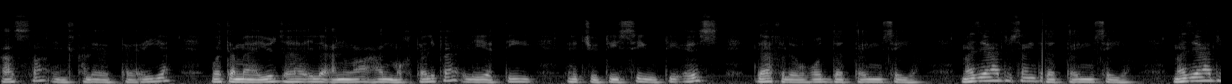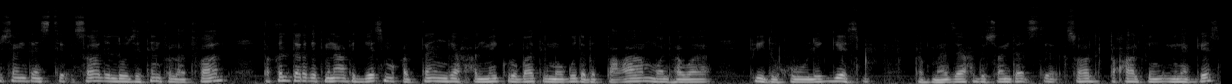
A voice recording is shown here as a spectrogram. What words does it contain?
خاصة الخلايا التائية وتمايزها إلى أنواعها المختلفة اللي هي T C و TS داخل الغدة التيموسية. ماذا يحدث عند التيموسية؟ ماذا يحدث عند استئصال اللوزتين في الأطفال؟ تقل درجة مناعة الجسم قد تنجح الميكروبات الموجودة بالطعام والهواء في دخول الجسم طب ماذا يحدث عند استئصال الطحال من الجسم؟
